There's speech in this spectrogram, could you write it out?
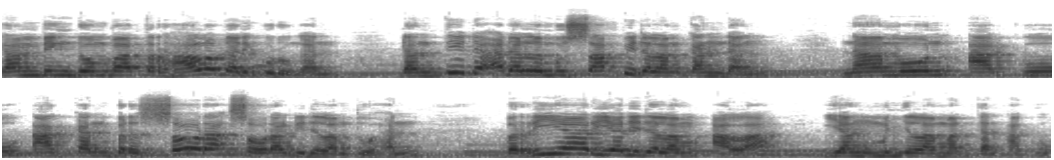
kambing domba terhalau dari kurungan, dan tidak ada lembu sapi dalam kandang, namun aku akan bersorak-sorak di dalam Tuhan, beria-ria di dalam Allah yang menyelamatkan aku.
